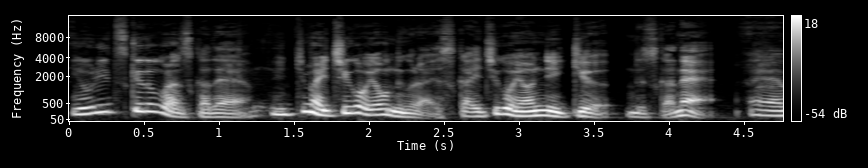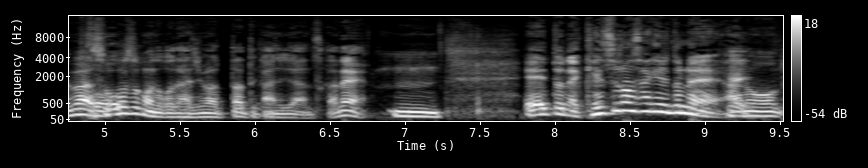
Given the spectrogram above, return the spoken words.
寄り付きどころですかね。1枚154ぐらいですか ?15429 ですかね。えー、まあそこそこのところで始まったって感じなんですかね。うん。えー、っとね、結論先言うとね、はい、あの、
